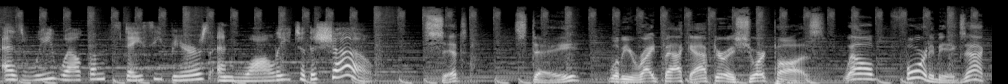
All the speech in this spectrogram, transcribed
as we welcome Stacy Beers and Wally to the show. Sit, stay. We'll be right back after a short pause. Well, four to be exact.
